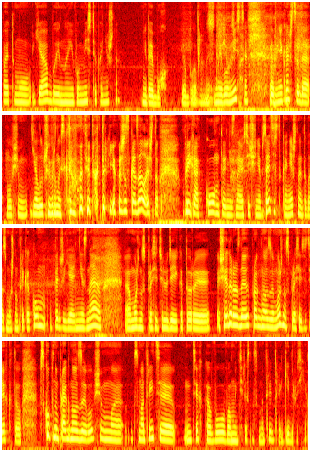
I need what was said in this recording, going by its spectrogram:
Поэтому я бы на его месте, конечно, не дай бог, я была бы на, на его месте. Мне кажется, да. В общем, я лучше вернусь к тому ответу, который я уже сказала, что при каком-то, не знаю, стечении обстоятельств, конечно, это возможно. При каком, опять же, я не знаю. Э, можно спросить у людей, которые щедро раздают прогнозы, можно спросить у тех, кто скуп на прогнозы. В общем, э, смотрите тех, кого вам интересно смотреть, дорогие друзья.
